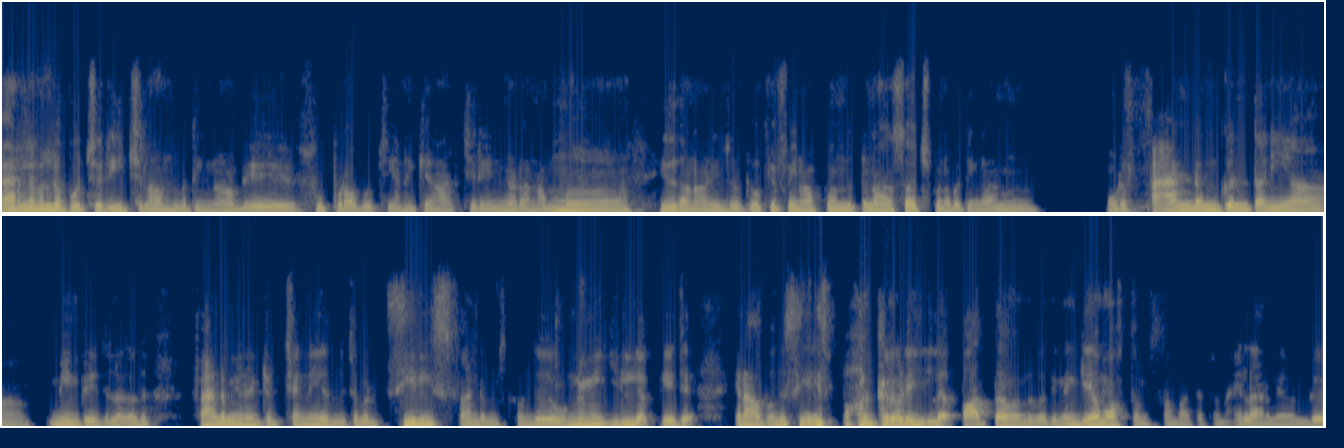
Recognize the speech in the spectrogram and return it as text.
வேற லெவல்ல போச்சு. ரீச் எல்லாம் வந்து பாத்தீங்கன்னா அப்படியே சூப்பரா போச்சு. எனக்கே ஆச்சரியம். என்னடா நம்ம இதுதானா அப்படின்னு சொல்லிட்டு. ஓகே ஃபைன் அப்போ வந்துட்டு நான் சர்ச் பண்ண பாத்தீங்கன்னா ஒரு ஃபேண்டம்க்குன்னு தனியா மீன் பேஜ் இல்லை. அதாவது ஃபேண்டம் யுனைடெட் சென்னை இருந்துச்சு பட் சீரிஸ் ஃபேண்டம்ஸ்க்கு வந்து ஒண்ணுமே இல்ல பேஜ் ஏன்னா அப்போ வந்து சீரிஸ் பாக்குறவடி இல்ல. பார்த்தா வந்து பாத்தீங்கன்னா கேம் ஆஃப் தம்ஸ் தான் பார்த்துட்டு இருந்தேன். எல்லாருமே வந்து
